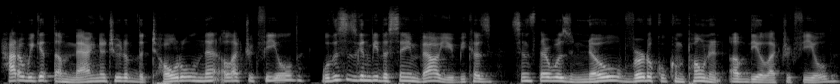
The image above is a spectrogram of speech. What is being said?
how do we get the magnitude of the total net electric field? Well, this is going to be the same value because since there was no vertical component of the electric field,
